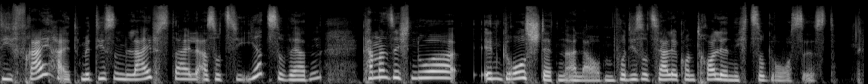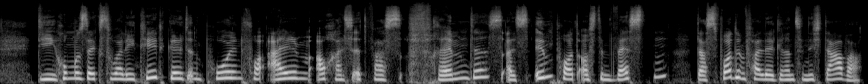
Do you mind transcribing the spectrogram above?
Die Freiheit, mit diesem Lifestyle assoziiert zu werden, kann man sich nur in Großstädten erlauben, wo die soziale Kontrolle nicht so groß ist. Die Homosexualität gilt in Polen vor allem auch als etwas Fremdes, als Import aus dem Westen, das vor dem Fall der Grenze nicht da war.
